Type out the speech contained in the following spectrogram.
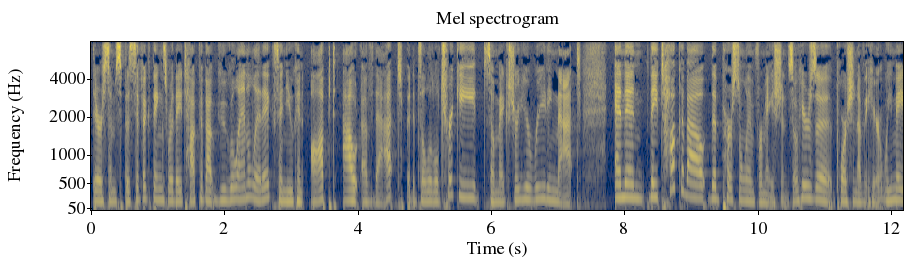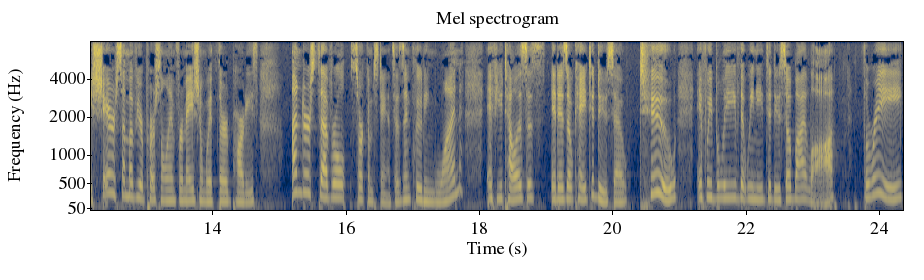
There are some specific things where they talk about Google Analytics and you can opt out of that, but it's a little tricky. So make sure you're reading that. And then they talk about the personal information. So here's a portion of it here. We may share some of your personal information with third parties under several circumstances, including one, if you tell us it is okay to do so, two, if we believe that we need to do so by law. Three,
